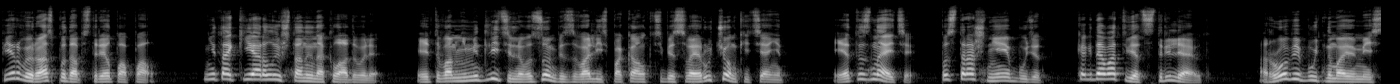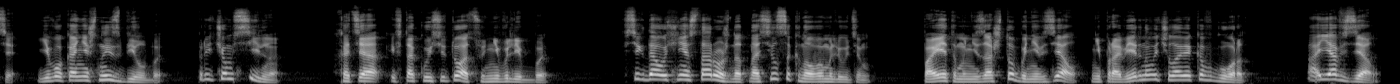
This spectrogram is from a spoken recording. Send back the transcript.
Первый раз под обстрел попал. Не такие орлы штаны накладывали. Это вам не медлительного зомби завались, пока он к тебе свои ручонки тянет. Это, знаете, пострашнее будет, когда в ответ стреляют. Робби, будь на моем месте, его, конечно, избил бы. Причем сильно. Хотя и в такую ситуацию не влип бы. Всегда очень осторожно относился к новым людям. Поэтому ни за что бы не взял непроверенного человека в город. А я взял,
